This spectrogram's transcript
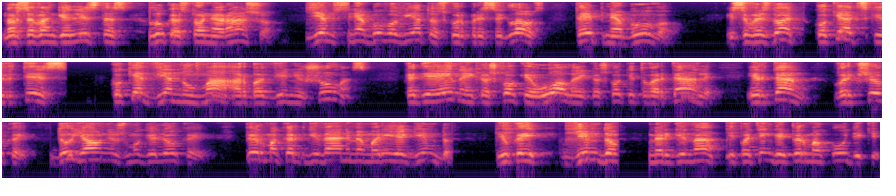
Nors evangelistas Lukas to nerašo, jiems nebuvo vietos, kur prisiglaus. Taip nebuvo. Įsivaizduojat, kokia atskirtis, kokia vienuma arba vienišumas, kad jie eina į kažkokią uolą, į kažkokį tvartelį ir ten vargšiukai, du jauni žmogeliukai, pirmą kartą gyvenime Marija gimdo. Juk kai gimdo mergina, ypatingai pirmą kūdikį,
